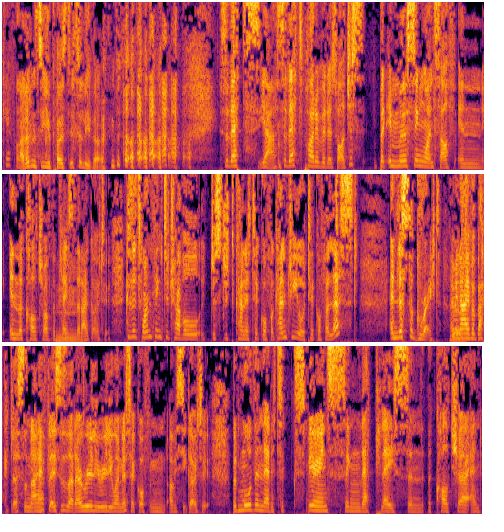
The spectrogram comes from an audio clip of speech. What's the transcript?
Careful. I now. didn't see you post Italy though. So that's yeah. So that's part of it as well. Just but immersing oneself in in the culture of the place mm. that I go to. Because it's one thing to travel just to kind of tick off a country or tick off a list, and lists are great. I mean, I have a bucket list and I have places that I really really want to take off and obviously go to. But more than that, it's experiencing that place and the culture and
